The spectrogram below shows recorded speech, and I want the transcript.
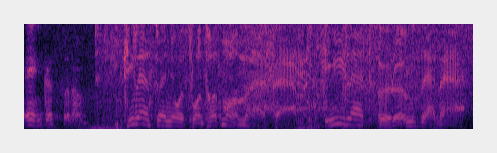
Én köszönöm. 98.6 Manna FM. Élet, öröm, zene.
